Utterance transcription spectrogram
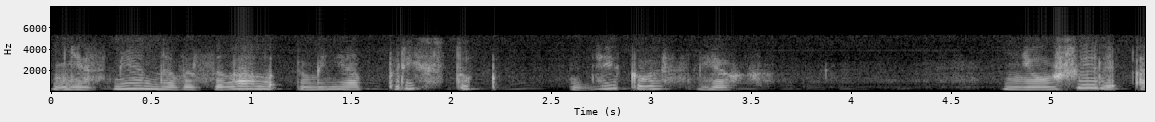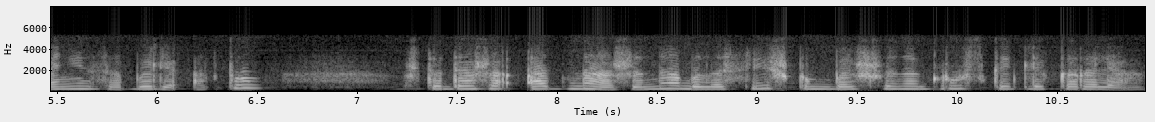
неизменно вызывало у меня приступ дикого смеха. Неужели они забыли о том, что даже одна жена была слишком большой нагрузкой для короля.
